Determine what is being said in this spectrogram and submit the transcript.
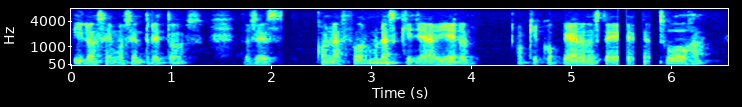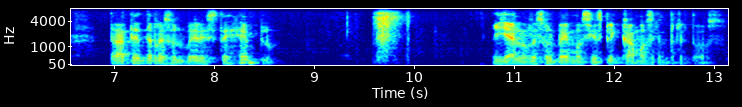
y lo hacemos entre todos. Entonces, con las fórmulas que ya vieron o que copiaron ustedes en su hoja, traten de resolver este ejemplo. Y ya lo resolvemos y explicamos entre todos.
